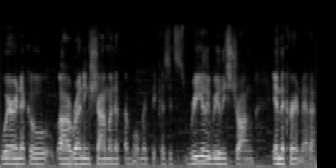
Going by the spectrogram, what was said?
Where Echo uh, running Shaman at the moment because it's really really strong in the current meta.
